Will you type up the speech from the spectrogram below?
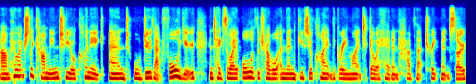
um, who actually come into your clinic and will do that for you and takes away all of the trouble and then gives your client the green light to go ahead and have that treatment. So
